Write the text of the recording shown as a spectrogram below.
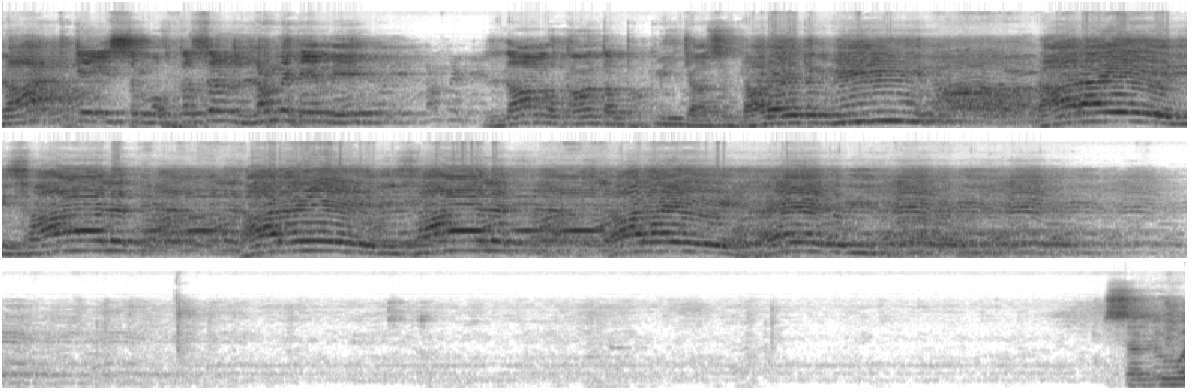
رات کے اس مختصر لمحے میں لا مکان تک بھی جا سکتا نعرہ تکبیر، نعرہ رسالت نعرہ رسالت نعرہ حیدری صلو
